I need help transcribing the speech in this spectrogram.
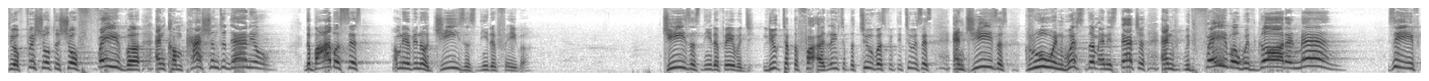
the official to show favor and compassion to Daniel. The Bible says, how many of you know Jesus needed favor? Jesus needed favor. Luke chapter, five, uh, Luke chapter 2, verse 52, it says, And Jesus grew in wisdom and in stature and with favor with God and man. See, if,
